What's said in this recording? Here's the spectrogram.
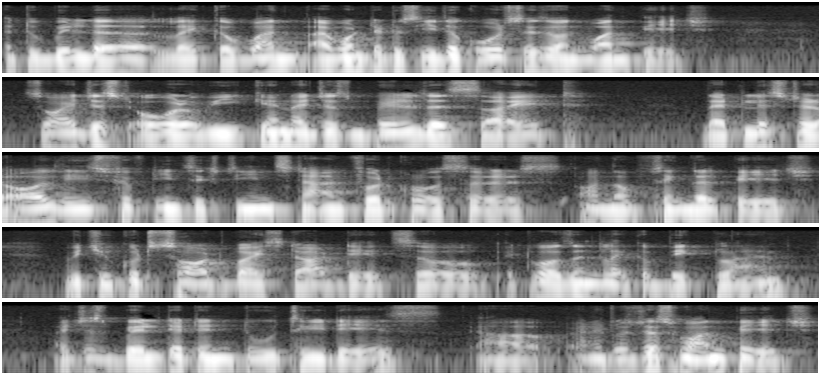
to build a like a one. I wanted to see the courses on one page. So I just over a weekend I just built this site that listed all these 15, 16 Stanford courses on a single page, which you could sort by start date. So it wasn't like a big plan. I just built it in two, three days, uh, and it was just one page.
